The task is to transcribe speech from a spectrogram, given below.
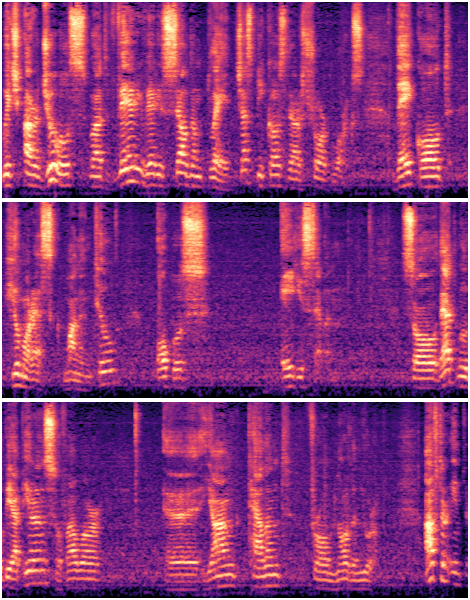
which are jewels but very, very seldom played, just because they are short works. They called Humoresque 1 and 2, Opus 87. So that will be appearance of our uh, young talent from Northern Europe. After inter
